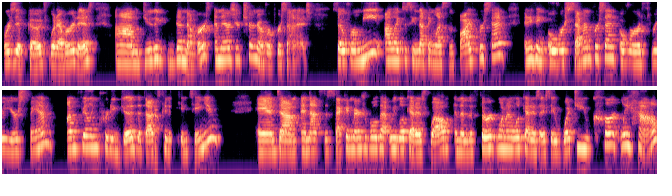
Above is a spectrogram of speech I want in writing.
or zip codes, whatever it is. Um, do the, the numbers and there's your turnover percentage. So for me, I like to see nothing less than 5%, anything over 7% over a three year span. I'm feeling pretty good that that's going to continue. And, um, and that's the second measurable that we look at as well. And then the third one I look at is I say, what do you currently have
